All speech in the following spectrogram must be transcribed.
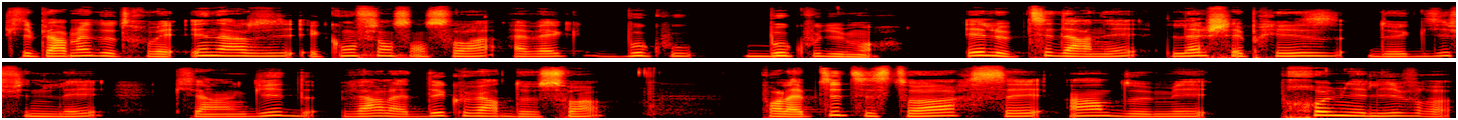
qui permet de trouver énergie et confiance en soi avec beaucoup, beaucoup d'humour. Et le petit dernier, Lâcher prise de Guy Finlay, qui est un guide vers la découverte de soi. Pour la petite histoire, c'est un de mes premier livre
